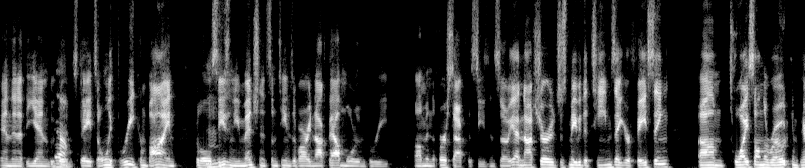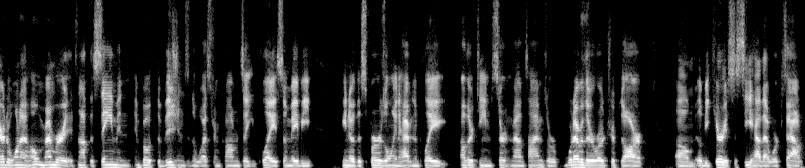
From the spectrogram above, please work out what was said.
and then at the end with yeah. Golden State. So only three combined for the whole mm-hmm. season. You mentioned that some teams have already knocked out more than three um, in the first half of the season. So yeah, not sure. It's just maybe the teams that you're facing um, twice on the road compared to one at home. Remember, it's not the same in, in both divisions in the Western Conference that you play. So maybe you know the Spurs only having to play other teams certain amount of times or whatever their road trips are um, it'll be curious to see how that works out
